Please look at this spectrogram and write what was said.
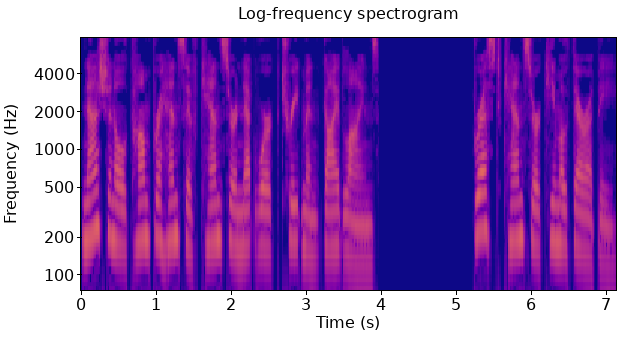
National Comprehensive Cancer Network Treatment Guidelines Breast cancer chemotherapy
